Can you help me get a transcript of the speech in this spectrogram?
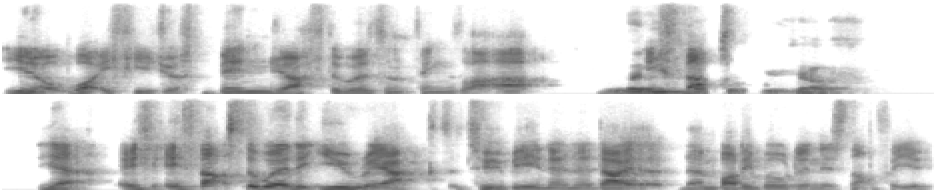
You know, what if you just binge afterwards and things like that? Well, then if you yourself. Yeah. If, if that's the way that you react to being in a diet, then bodybuilding is not for you.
